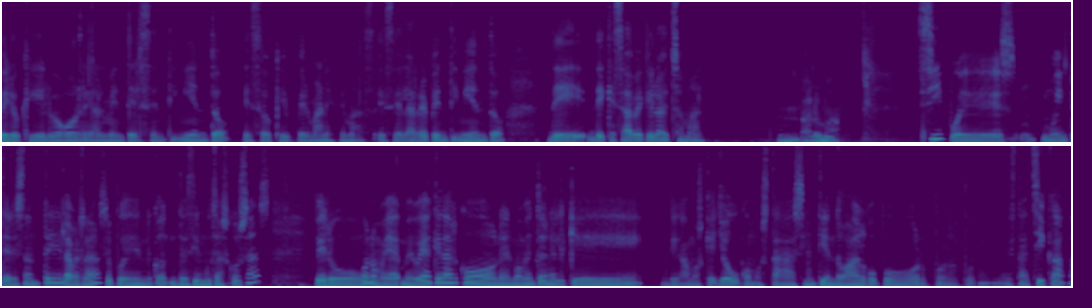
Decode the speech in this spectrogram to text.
pero que luego realmente el sentimiento, eso que permanece más, es el arrepentimiento de, de que sabe que lo ha hecho mal. Paloma. Sí, pues muy interesante, la verdad. Se pueden decir muchas cosas, pero bueno, me voy a quedar con el momento en el que digamos que Joe, como está sintiendo algo por, por, esta chica,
